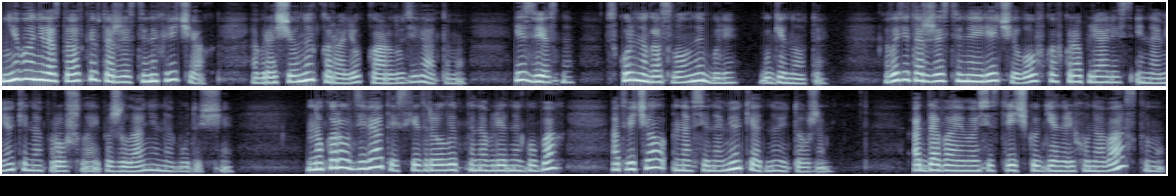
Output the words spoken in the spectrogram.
Не было недостатка в торжественных речах, обращенных к королю Карлу IX. Известно, сколь многословны были гугеноты. В эти торжественные речи ловко вкраплялись и намеки на прошлое, и пожелания на будущее. Но Карл IX с хитрой улыбкой на бледных губах отвечал на все намеки одно и то же. «Отдавая мою сестричку Генриху Наварскому,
